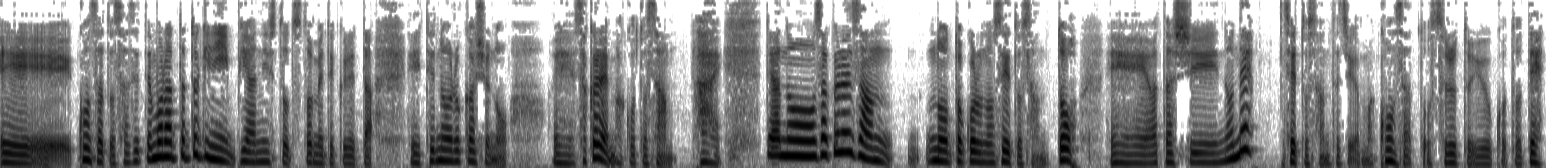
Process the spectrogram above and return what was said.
えー、コンサートさせてもらった時にピアニストを務めてくれた、えー、テノール歌手の、えー、桜井誠さん。はい。で、あの、桜井さんのところの生徒さんと、えー、私のね、生徒さんたちが、まあ、コンサートをするということで、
